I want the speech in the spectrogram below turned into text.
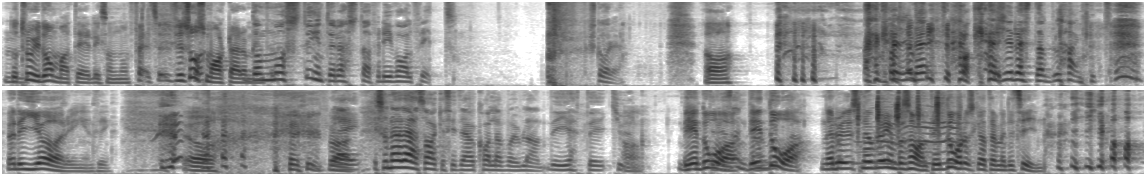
då Mm. tror ju de att det är liksom någon fest. För så Och smarta är de, De inte. måste ju inte rösta för det är valfritt. Förstår du? Ja. Kanske, han kanske röstar blankt. Men det gör ingenting. Fan. Nej, sådana där saker sitter jag och kollar på ibland. Det är jättekul. Ja. Det är då, det är då, när du snubblar in på sånt, det är då du ska ta medicin. ja!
